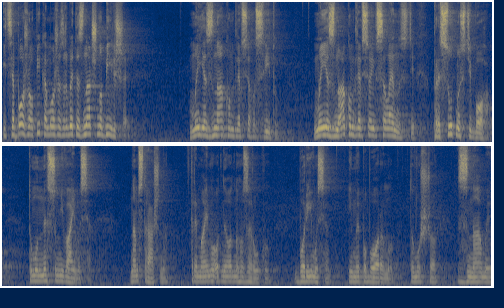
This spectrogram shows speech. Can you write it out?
І ця Божа опіка може зробити значно більше. Ми є знаком для всього світу. Ми є знаком для всієї вселенності, присутності Бога. Тому не сумніваймося. Нам страшно. Тримаємо одне одного за руку, борімося, і ми поборемо, тому що з нами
